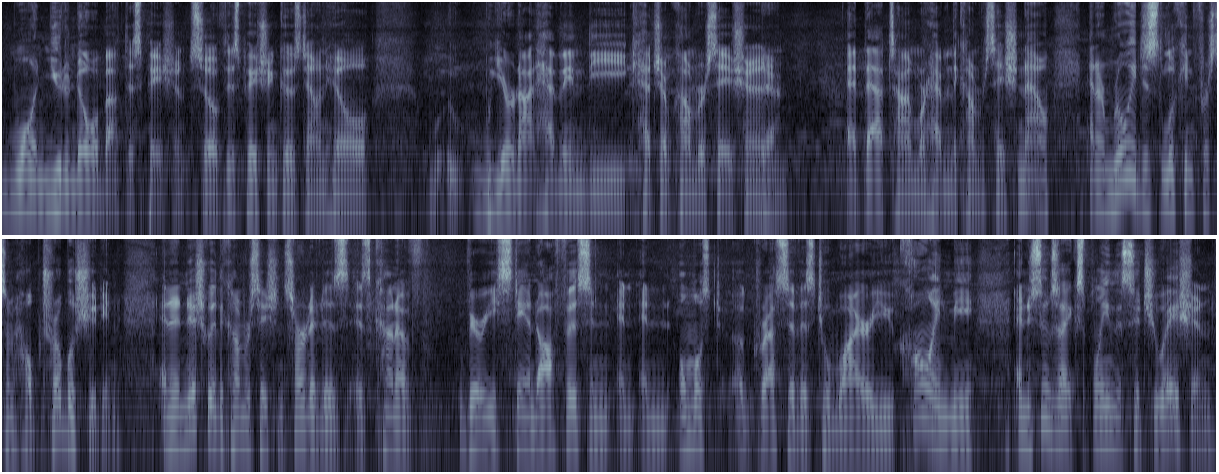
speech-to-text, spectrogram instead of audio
one you to know about this patient. So if this patient goes downhill, we are not having the catch up conversation. Yeah. At that time, we're having the conversation now, and I'm really just looking for some help troubleshooting. And initially, the conversation started as, as kind of very standoffish and, and, and almost aggressive as to why are you calling me. And as soon as I explained the situation,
